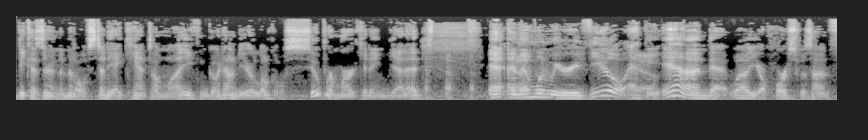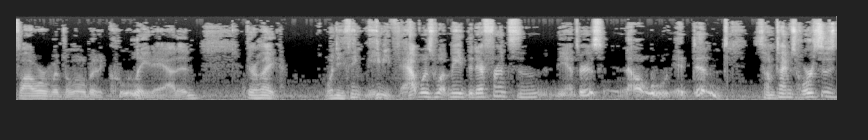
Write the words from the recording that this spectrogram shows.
because they're in the middle of study, I can't tell them, well, you can go down to your local supermarket and get it. and, and, then when we reveal at yeah. the end that, well, your horse was on flour with a little bit of Kool Aid added, they're like, well, do you think maybe that was what made the difference? And the answer is no, it didn't. Sometimes horses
